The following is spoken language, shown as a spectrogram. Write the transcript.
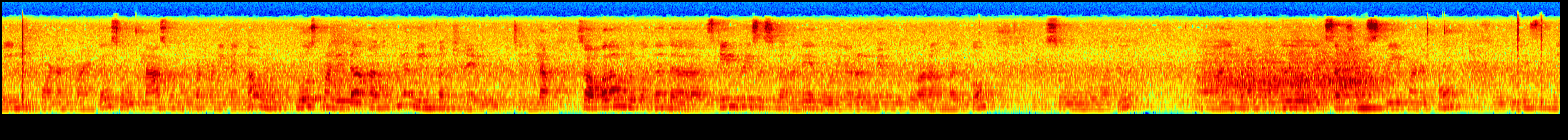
main important point so class ஒன்று ஓப்பன் பண்ணிட்டாங்கன்னா ஒன்று க்ளோஸ் பண்ணிவிட்டு அதுக்குள்ளே மெயின் ஃபங்க்ஷன் எழுதுங்க சரிங்களா? ஸோ அப்போ தான் உங்களுக்கு வந்து அந்த ஸ்கேல் ப்ரைசஸில் வந்து எந்த ஒரு எரருமே உங்களுக்கு வராமல் இருக்கும். ஸோ அது இப்போ நம்ம வந்து எக்ஸப்ஷன்ஸ் க்ரியேட் பண்ணியிருக்கோம் so it is me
